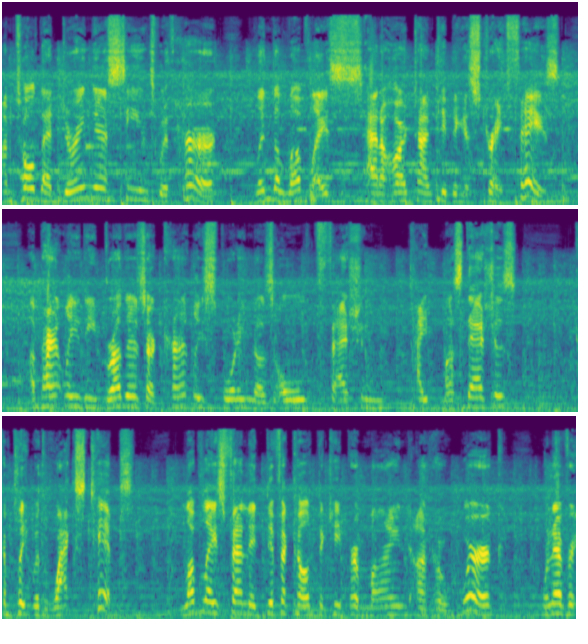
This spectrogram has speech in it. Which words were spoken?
I'm told that during their scenes with her, Linda Lovelace had a hard time keeping a straight face. Apparently, the brothers are currently sporting those old fashioned type mustaches, complete with wax tips. Lovelace found it difficult to keep her mind on her work whenever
